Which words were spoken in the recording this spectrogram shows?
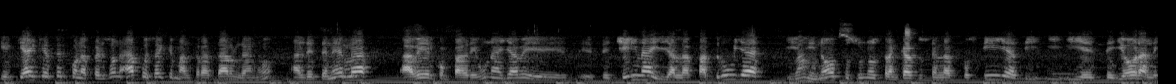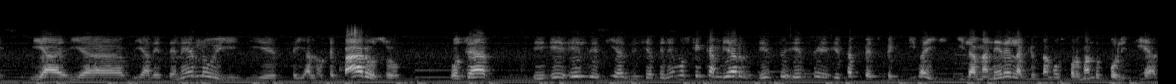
que qué hay que hacer con la persona. Ah, pues hay que maltratarla, ¿no? Al detenerla, a ver, compadre, una llave este, china y a la patrulla, y si no, pues unos trancazos en las costillas y, y, este, y órale, y a, y a, detenerlo y, este, y a los separos. O, o sea, e, e, él decía, decía, tenemos que cambiar ese, ese, esa perspectiva y, la manera en la que estamos formando policías.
